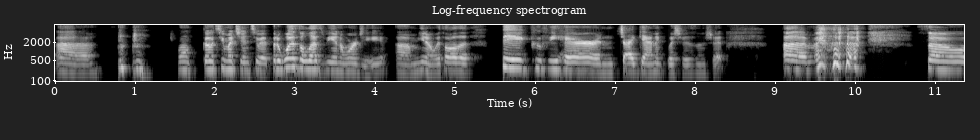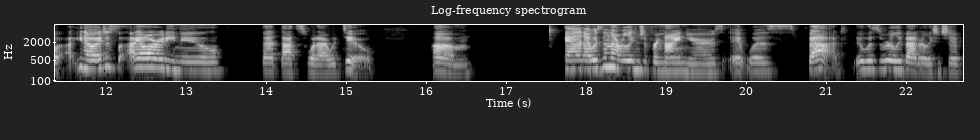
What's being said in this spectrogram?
Uh, won't go too much into it, but it was a lesbian orgy. Um, you know, with all the big poofy hair and gigantic bushes and shit. Um, so you know, I just I already knew that that's what I would do. Um, and I was in that relationship for nine years. It was bad. It was a really bad relationship.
